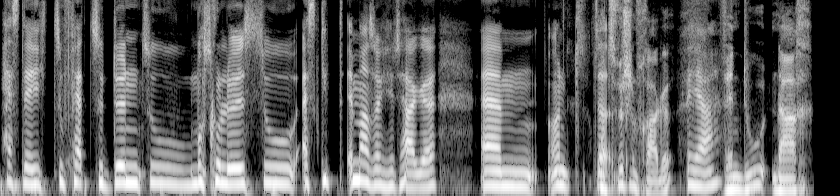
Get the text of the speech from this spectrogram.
hässlich, zu fett, zu dünn, zu muskulös, zu... Es gibt immer solche Tage. Ähm, und da, Zwischenfrage. ja, Wenn du nach,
